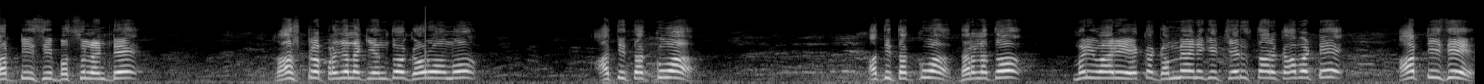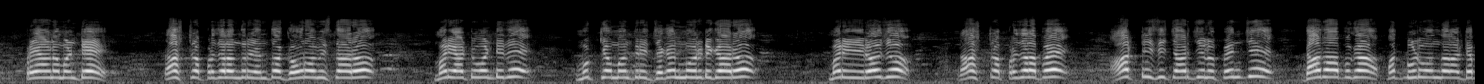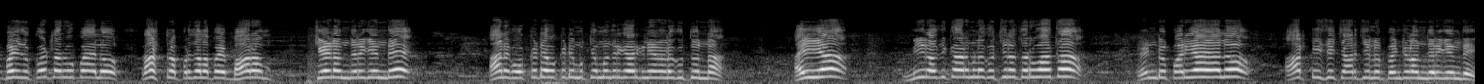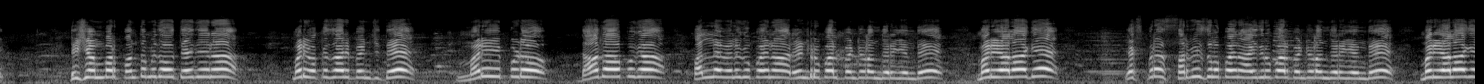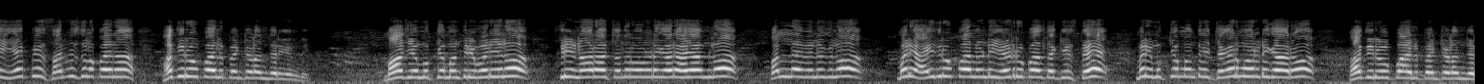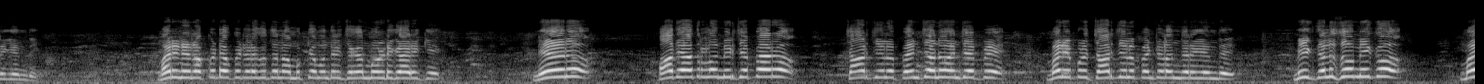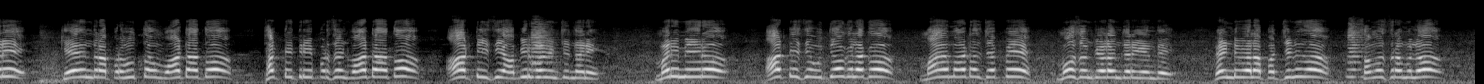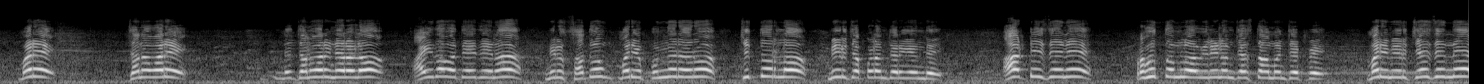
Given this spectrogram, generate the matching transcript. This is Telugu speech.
ఆర్టీసీ బస్సులంటే రాష్ట్ర ప్రజలకి ఎంతో గౌరవము. అతి తక్కువ అతి తక్కువ ధరలతో మరి వారి యొక్క గమ్యానికి చేరుస్తారు కాబట్టి ఆర్టీసీ ప్రయాణం అంటే రాష్ట్ర ప్రజలందరూ ఎంతో గౌరవం ఇస్తారు మరి అటువంటిది ముఖ్యమంత్రి జగన్మోహన్ రెడ్డి గారు మరి ఈరోజు రాష్ట్ర ప్రజలపై ఆర్టీసీ ఛార్జీలు పెంచి దాదాపుగా పదమూడు వందల డెబ్బై ఐదు కోట్ల రూపాయలు రాష్ట్ర ప్రజలపై భారం చేయడం జరిగింది. ఆయనకు ఒక్కటే ఒక్కటి ముఖ్యమంత్రి గారికి నేను అడుగుతున్నా. అయ్యా మీరు అధికారంలోకి వచ్చిన తరువాత రెండు పర్యాయాలు ఆర్టీసీ ఛార్జీలు పెంచడం జరిగింది. డిసెంబర్ పంతొమ్మిదవ తేదీన మరి ఒక్కసారి పెంచితే మరి ఇప్పుడు దాదాపుగా పల్లె వెలుగు పైన రెండు రూపాయలు పెంచడం జరిగింది. మరి అలాగే ఎక్స్ప్రెస్ సర్వీసుల పైన ఐదు రూపాయలు పెంచడం జరిగింది. మరి అలాగే ఏపీ సర్వీసుల పైన పది రూపాయలు పెంచడం జరిగింది. మాజీ ముఖ్యమంత్రి వర్యలో శ్రీ నారా చంద్రబాబు నాయుడు గారి హయాంలో పల్లె వెలుగులో మరి ఐదు రూపాయల నుండి ఏడు రూపాయలు తగ్గిస్తే మరి ముఖ్యమంత్రి జగన్మోహన్ రెడ్డి గారు పది రూపాయలు పెంచడం జరిగింది. మరి నేను ఒక్కటే ఒక్కటి అడుగుతున్నా ముఖ్యమంత్రి జగన్మోహన్ రెడ్డి గారికి. నేను పాదయాత్రలో మీరు చెప్పారు ఛార్జీలు పెంచను అని చెప్పి. మరి ఇప్పుడు ఛార్జీలు పెంచడం జరిగింది. మీకు తెలుసు మీకు? మరి కేంద్ర ప్రభుత్వం వాటాతో థర్టీ త్రీ పర్సెంట్ వాటాతో ఆర్టీసీ ఆవిర్భవించిందని మరి మీరు ఆర్టీసీ ఉద్యోగులకు మాయమాటలు చెప్పి మోసం చేయడం జరిగింది. రెండు వేల పద్దెనిమిదో సంవత్సరంలో మరి జనవరి జనవరి నెలలో ఐదవ తేదీన మీరు సదుం మరియు పొంగనూరు చిత్తూరులో మీరు చెప్పడం జరిగింది. ఆర్టీసీని ప్రభుత్వంలో విలీనం చేస్తామని చెప్పి మరి మీరు చేసింది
